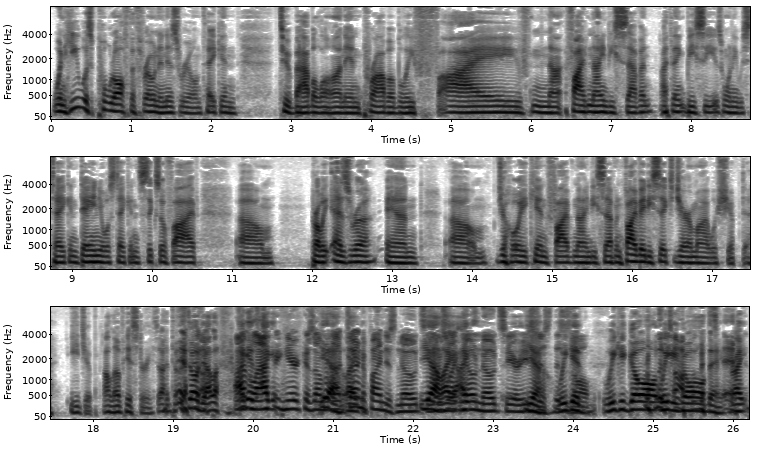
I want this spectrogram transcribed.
When he was pulled off the throne in Israel and taken to Babylon in probably 5, 597, I think BC is when he was taken. Daniel was taken in 605. Um, probably Ezra and um, Jehoiakim 597. 586, Jeremiah was shipped to Egypt. I love history. So I, t- I told you. I, I am laughing get, here because I'm yeah, like, trying to find his notes. Yeah, There's like, like no notes here. He's yeah, just, we could we could go all we could go all day, right?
